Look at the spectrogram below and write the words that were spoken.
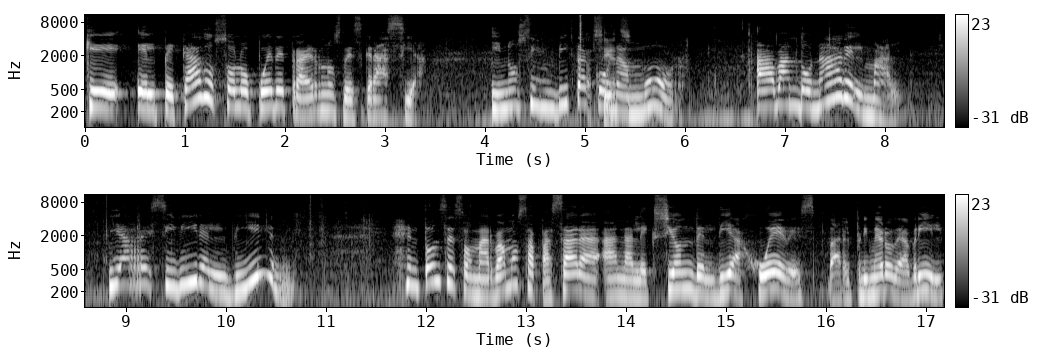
que el pecado solo puede traernos desgracia y nos invita con amor a abandonar el mal y a recibir el bien. Entonces, Omar, vamos a pasar a, la lección del día jueves, para el primero de abril,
